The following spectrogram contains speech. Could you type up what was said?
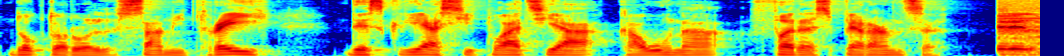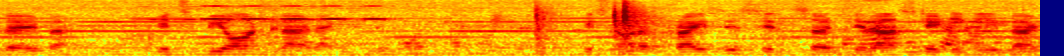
doctorul Samit Ray, descria situația ca una fără speranță. It is very bad. It's beyond bad actually. It's not a crisis, it's a devastatingly bad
